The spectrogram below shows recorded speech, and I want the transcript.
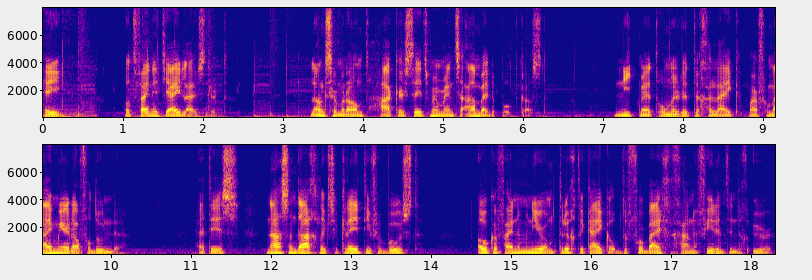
Hey, wat fijn dat jij luistert. Langzamerhand haken er steeds meer mensen aan bij de podcast. Niet met honderden tegelijk, maar voor mij meer dan voldoende. Het is, naast een dagelijkse creatieve boost, ook een fijne manier om terug te kijken op de voorbijgegane 24 uur,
